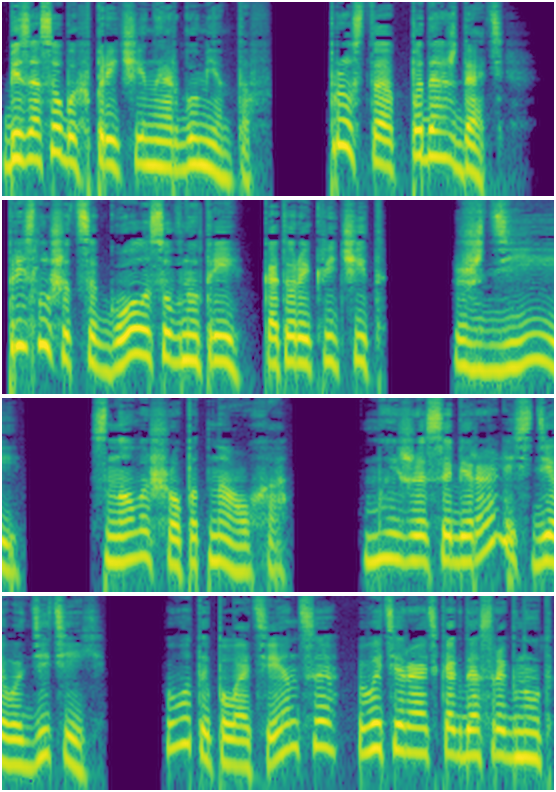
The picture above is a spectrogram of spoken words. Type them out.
без особых причин и аргументов. Просто подождать, прислушаться к голосу внутри, который кричит «Жди!» Снова шепот на ухо. «Мы же собирались делать детей. Вот и полотенце вытирать, когда срыгнут.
